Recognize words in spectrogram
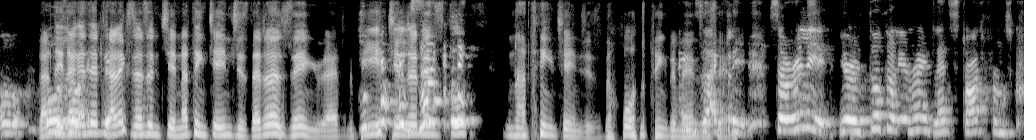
oh, nothing, like I said, Alex doesn't change. Nothing changes. That's what I was saying. Right? Be children exactly. in school, nothing changes. The whole thing remains exactly. So really, you're totally right. Let's start from school.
